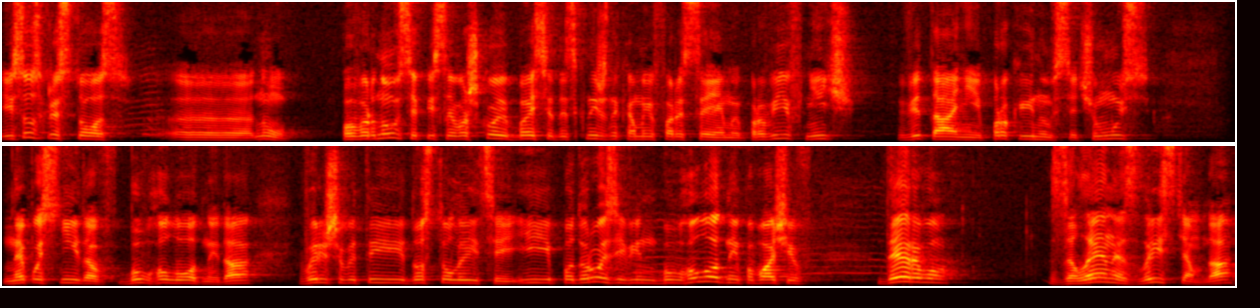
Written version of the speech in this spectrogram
Ісус Христос е, ну, повернувся після важкої бесіди з книжниками і фарисеями, провів ніч в Вітанії, прокинувся, чомусь не поснідав, був голодний, да? Вирішив іти до столиці. І по дорозі він був голодний, побачив дерево, зелене, з листям, да?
